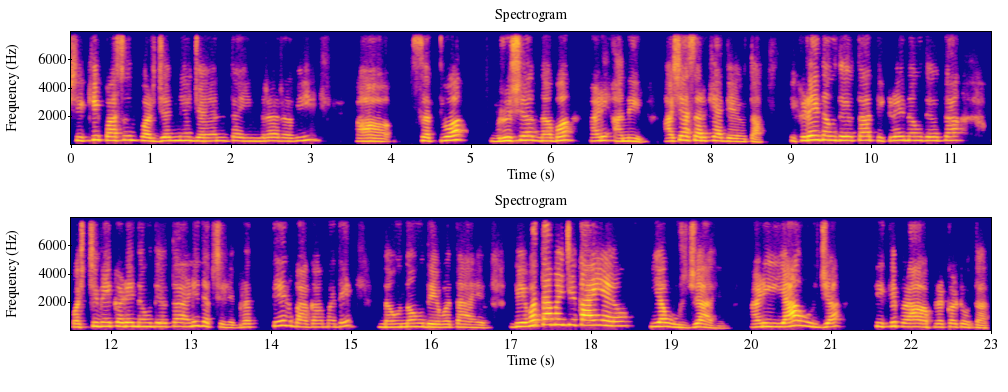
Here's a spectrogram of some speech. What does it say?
शिखीपासून पर्जन्य जयंत इंद्र रवी अं, सत्व वृष नभ आणि अनिल अशासारख्या देवता. इकडे नऊ देवता तिकडे नऊ देवता पश्चिमेकडे नऊ देवता आणि दक्षिणे. प्रत्येक भागामध्ये नऊ नऊ देवता आहेत. देवता म्हणजे काय आहे हो? या ऊर्जा आहे. आणि या ऊर्जा तिथे प्रा- प्रकट होतात.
